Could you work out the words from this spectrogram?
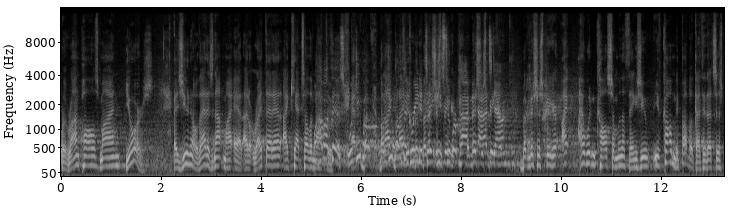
with Ron Paul's, mine, yours. As you know, that is not my ad. I don't write that ad. I can't tell them well, not how about to. this? Would and, you both, but, but would you both I, agree to take these super PAC ads Speaker, down? But Mr. Speaker, I, I wouldn't call some of the things you, you've called me public. I think that's just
